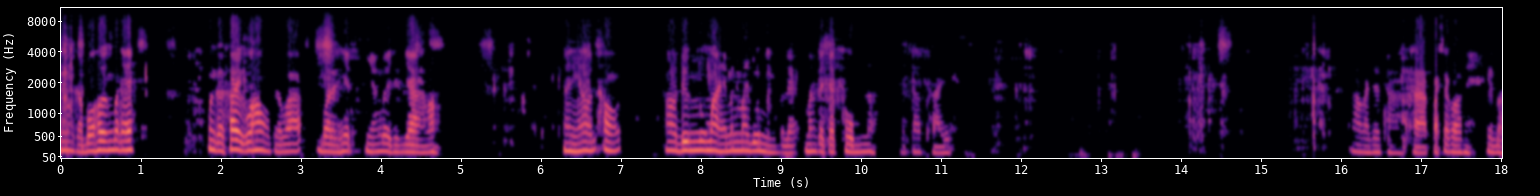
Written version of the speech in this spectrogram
มันก็บ่เฮิงปานใด มันก็ไข่กว่าเฮาแต่ว่าบ่ได้เฮ็ดหยังเลยทุกอย่างเนาะอันนี้เฮาเฮาเฮาดึงลงมาให้มันมาอยู่นี่ไปแหละมันก็จะทมเนาะภาษาไทยเราก็จะถากถากไปซะก่อนนี่เห็นบ่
